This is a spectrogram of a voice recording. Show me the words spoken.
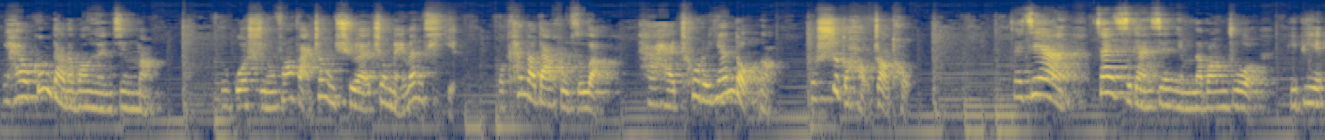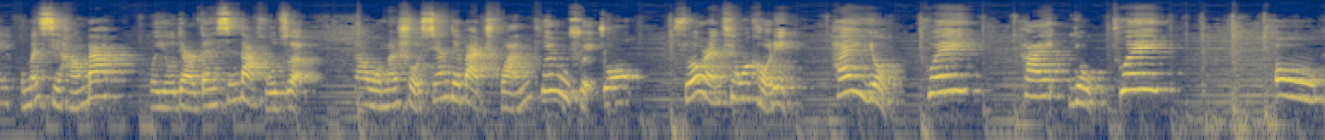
你还有更大的望远镜吗？如果使用方法正确，就没问题。我看到大胡子了，他还抽着烟斗呢，这是个好兆头。再见，再次感谢你们的帮助，皮皮，我们起航吧。我有点担心大胡子，那我们首先得把船推入水中。所有人听我口令，嗨呦推，嗨呦推。哦，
